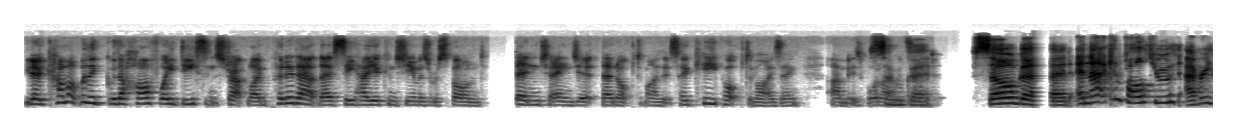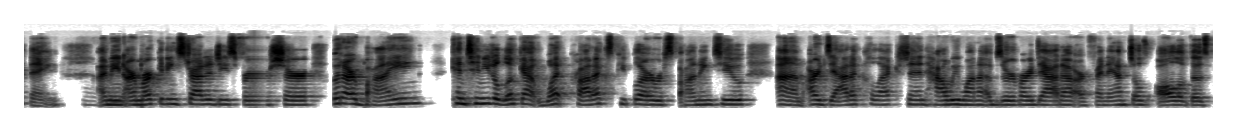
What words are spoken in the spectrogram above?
You know come up with a with a halfway decent strap line put it out there see how your consumers respond then change it, then optimize it. So keep optimizing um, is what so I would good. Say. So good. And that can follow through with everything. Mm-hmm. I mean, our marketing strategies for sure, but our buying, continue to look at what products people are responding to, um, our data collection, how we want to observe our data, our financials, all of those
